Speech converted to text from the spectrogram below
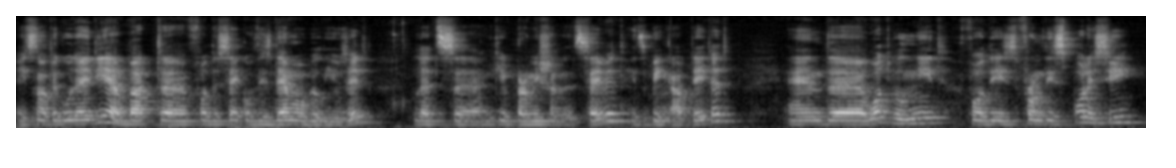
It's not a good idea, but uh, for the sake of this demo, we'll use it. Let's uh, give permission and save it. It's being updated. And uh, what we'll need for this from this policy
